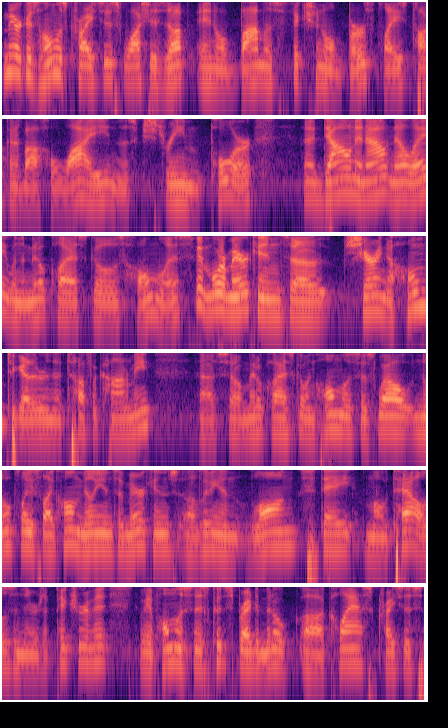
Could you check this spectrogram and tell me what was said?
America's homeless crisis washes up in Obama's fictional birthplace, talking about Hawaii and the extreme poor uh, down and out in LA when the middle class goes homeless. We have more Americans uh, sharing a home together in the tough economy. Uh, so middle class going homeless as well. No place like home. Millions of Americans uh, living in long stay motels, and there's a picture of it. We have homelessness could spread to middle uh, class. Crisis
